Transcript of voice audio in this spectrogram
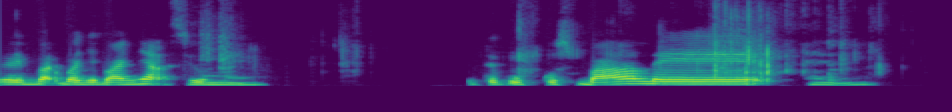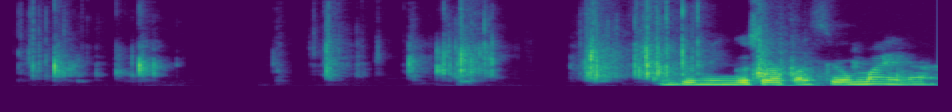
hebat banyak-banyak siomay. Kita kukus balik. Hmm. Dua minggu sarapan siomay lah.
